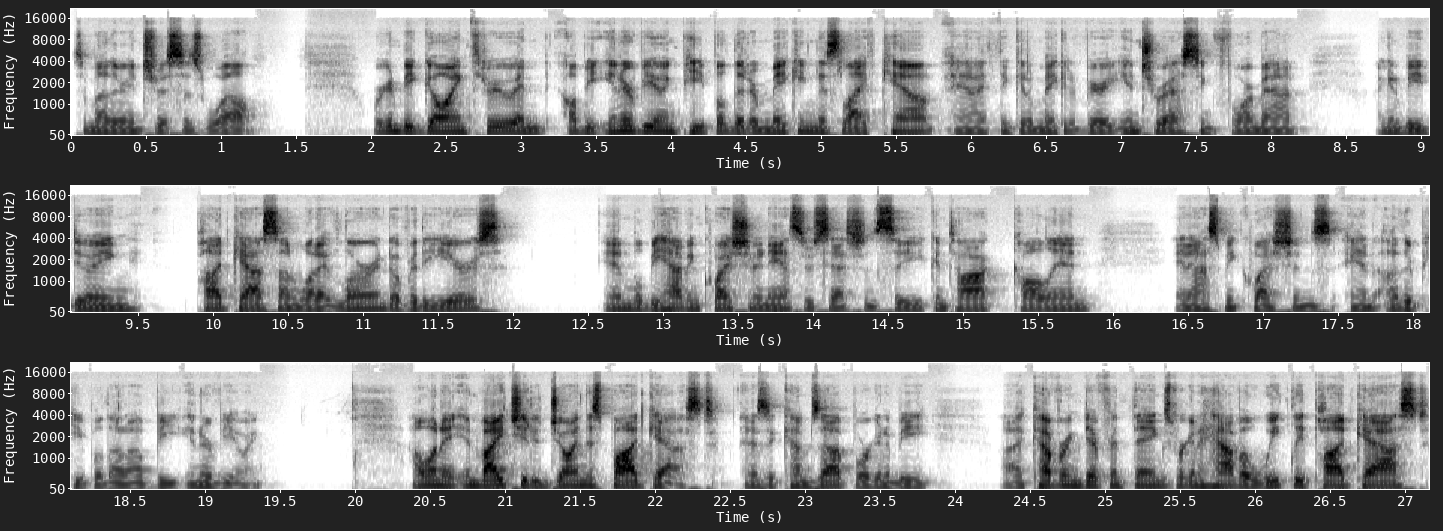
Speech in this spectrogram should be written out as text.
some other interests as well. We're going to be going through and I'll be interviewing people that are making this life count, and I think it'll make it a very interesting format. I'm going to be doing podcasts on what I've learned over the years and we'll be having question and answer sessions so you can talk, call in, and ask me questions and other people that I'll be interviewing. I want to invite you to join this podcast as it comes up. We're going to be uh, covering different things. We're going to have a weekly podcast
